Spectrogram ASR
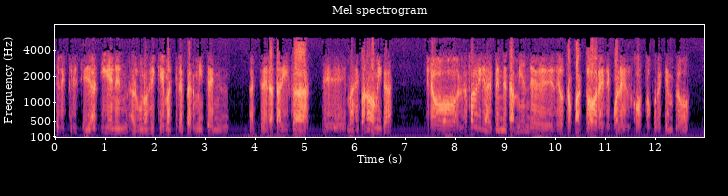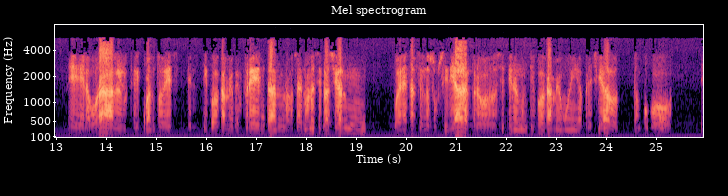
de electricidad, tienen algunos esquemas que les permiten acceder a tarifas eh, más económicas, pero la fábrica depende también de, de, otros factores, de cuál es el costo, por ejemplo, eh, laboral, cuánto es el tipo de cambio que enfrentan, o sea, en una situación pueden estar siendo subsidiadas, pero si tienen un tipo de cambio muy apreciado, tampoco eh,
